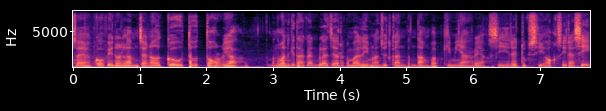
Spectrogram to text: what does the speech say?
saya Govino dalam channel Go Tutorial. Teman-teman kita akan belajar kembali melanjutkan tentang bab kimia, reaksi, reduksi, oksidasi.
